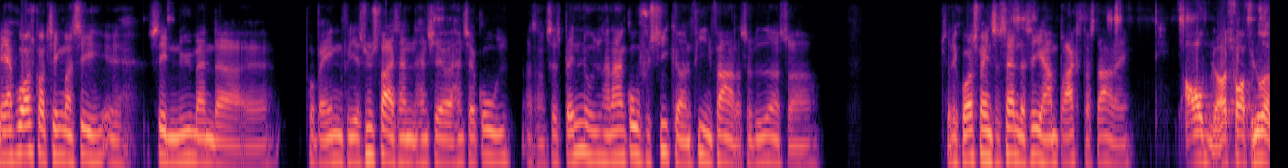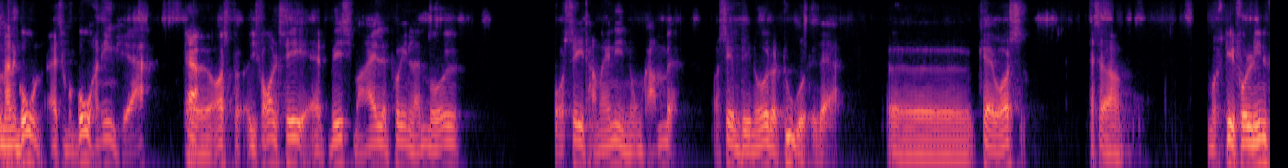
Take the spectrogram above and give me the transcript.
Men jeg kunne også godt tænke mig at se, øh, se den nye mand der øh, på banen, for jeg synes faktisk, han, han, ser, han ser god ud. Altså, han ser spændende ud. Han har en god fysik og en fin fart og så videre, så, så det kunne også være interessant at se ham bragt fra start af. Og men også for at finde ud af, om han er god, altså hvor god han egentlig er. Ja. Øh, også i forhold til, at hvis Vejle på en eller anden måde får set ham an i nogle kampe, og se om det er noget, der dur det der, øh, kan jo også altså, måske få en lille,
